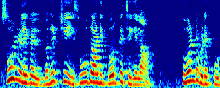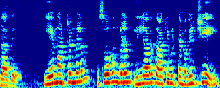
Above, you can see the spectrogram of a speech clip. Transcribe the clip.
சூழ்நிலைகள் மகிழ்ச்சியை சூதாடி தோற்கச் செய்யலாம். துவண்டு விடக்கூடாது. ஏமாற்றங்களும் சோகங்களும் இல்லாததாகிவிட்ட மகிழ்ச்சியை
